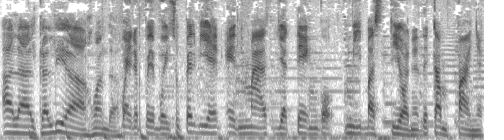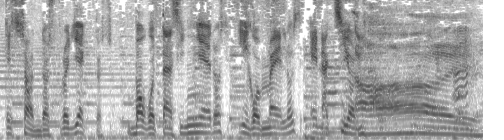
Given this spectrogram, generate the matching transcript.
a la alcaldía, Juanda? Bueno, pues voy súper bien. Es más, ya tengo mis bastiones de campaña, que son dos proyectos. Bogotá Ciñeros y Gomelos en acción. Ay,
